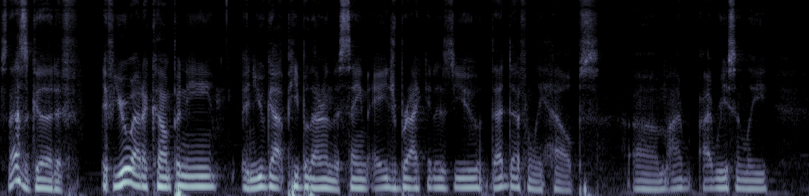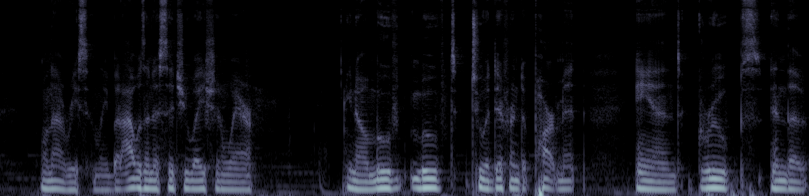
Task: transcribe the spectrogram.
So that's good. If if you're at a company and you've got people that are in the same age bracket as you, that definitely helps. Um, I I recently, well not recently, but I was in a situation where you know moved moved to a different department and groups and the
